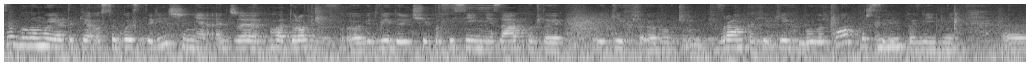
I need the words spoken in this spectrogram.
це було моє таке особисте рішення, адже багато років е, відвідуючи професійні заходи, в яких е, в- рамках яких були конкурси відповідні, е,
